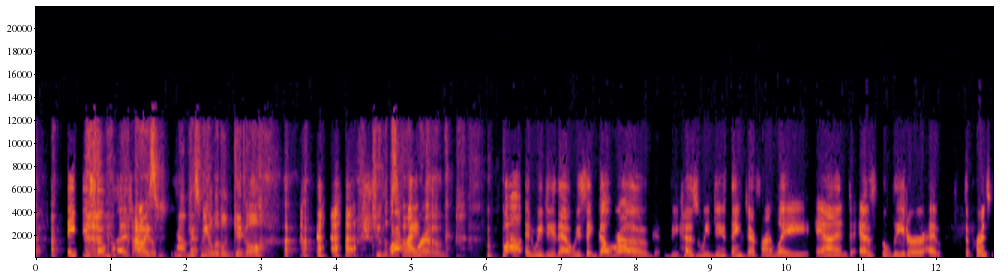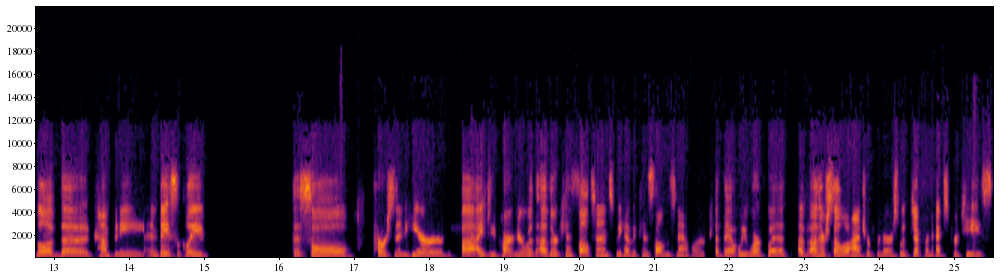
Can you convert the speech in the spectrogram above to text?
Thank you so much. I always it gives me a little giggle. Tulips well, Gone I, Rogue. well, and we do that. We say go rogue because we do think differently. And as the leader, the principal of the company, and basically the sole person here, uh, I do partner with other consultants. We have a consultants network that we work with of other solo entrepreneurs with different expertise.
